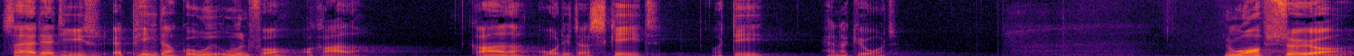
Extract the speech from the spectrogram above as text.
så er det, at, Jesus, at Peter går ud udenfor og græder. Græder over det, der er sket, og det, han har gjort. Nu opsøger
